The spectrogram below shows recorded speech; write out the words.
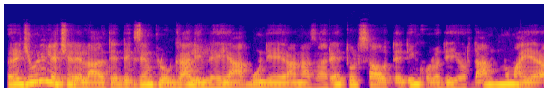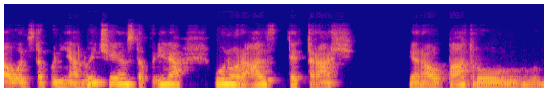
Regiunile celelalte, de exemplu Galileea, unde era Nazaretul, sau de dincolo de Iordan, nu mai erau în stăpânia lui, ci în stăpânirea unor alți tetrarhi. Erau patru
